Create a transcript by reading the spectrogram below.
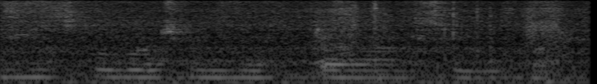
Thanks for watching the uh, see you bye.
